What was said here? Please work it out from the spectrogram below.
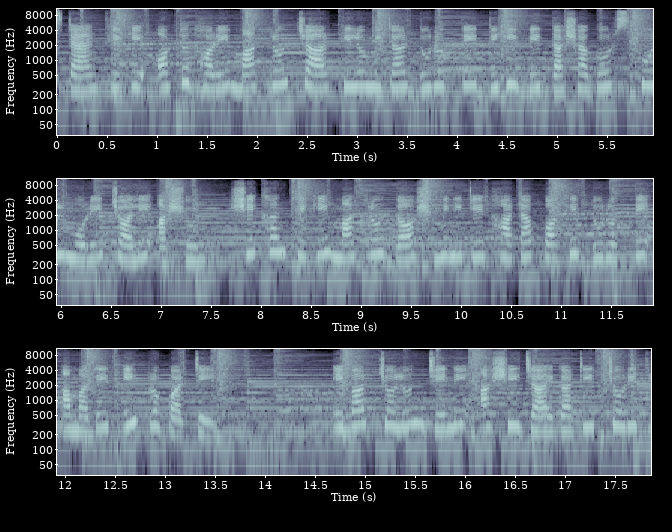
স্ট্যান্ড থেকে অটো ধরে মাত্র চার কিলোমিটার দূরত্বে ডিহি বিদ্যাসাগর স্কুল মোড়ে চলে আসুন। সেখান থেকে মাত্র দশ মিনিটের হাঁটা পথের দূরত্বে আমাদের এই প্রপার্টি এবার চলুন জেনে আসি জায়গাটির চরিত্র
